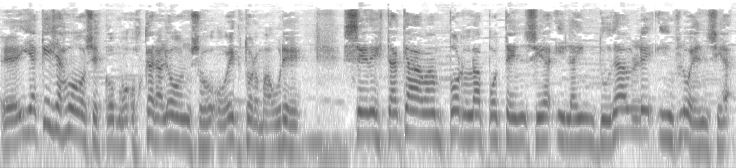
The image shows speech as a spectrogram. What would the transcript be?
Eh, y aquellas voces como Oscar Alonso o Héctor Mauré se destacaban por la potencia y la indudable influencia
